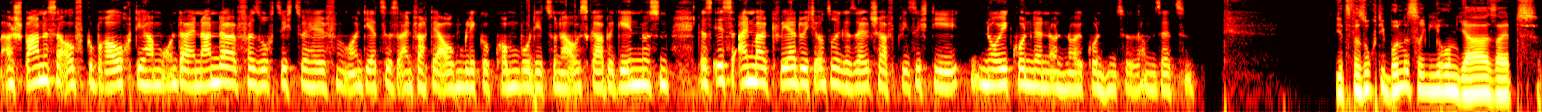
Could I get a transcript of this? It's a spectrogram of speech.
Ersparnisse aufgebraucht, die haben untereinander versucht, sich zu helfen. Und jetzt ist einfach der Augenblick gekommen, wo die zu einer Ausgabe gehen müssen. Das ist einmal quer durch unsere Gesellschaft, wie sich die Neukundinnen und Neukunden zusammensetzen. Jetzt versucht die Bundesregierung ja seit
